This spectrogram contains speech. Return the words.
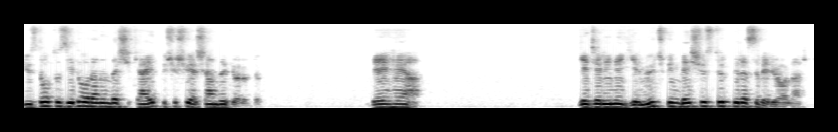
%37 oranında şikayet düşüşü yaşandığı görüldü. DHA Geceliğine 23.500 Türk Lirası veriyorlar.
